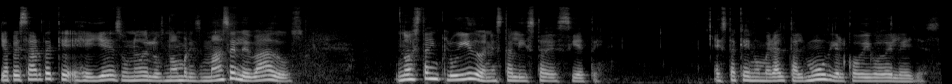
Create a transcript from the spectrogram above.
Y a pesar de que Eheye es uno de los nombres más elevados, no está incluido en esta lista de siete, esta que enumera el Talmud y el Código de Leyes.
